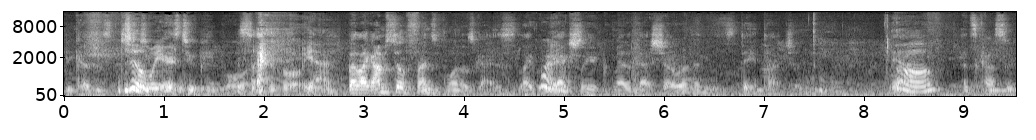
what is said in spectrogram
because it's Still two, weird. It's two people. Some people. Yeah. But like, I'm still friends with one of those guys. Like, we actually met at that show and then stay in touch. And yeah, Aw. that's kind of sweet.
